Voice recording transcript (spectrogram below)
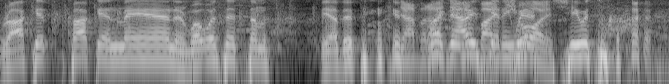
Rocket fucking Man, and what was it? Some the other thing. Yeah, but I did now it by choice. He was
